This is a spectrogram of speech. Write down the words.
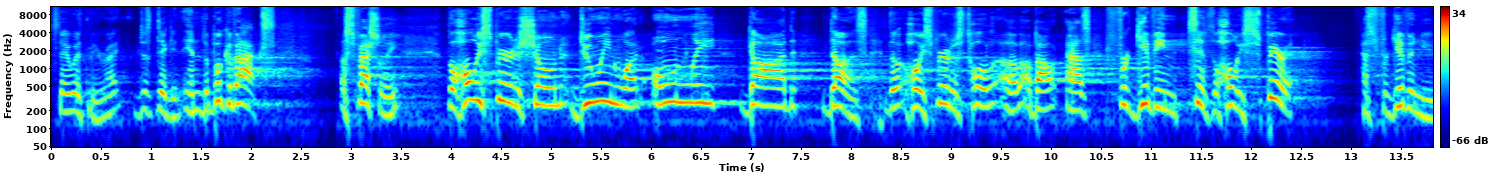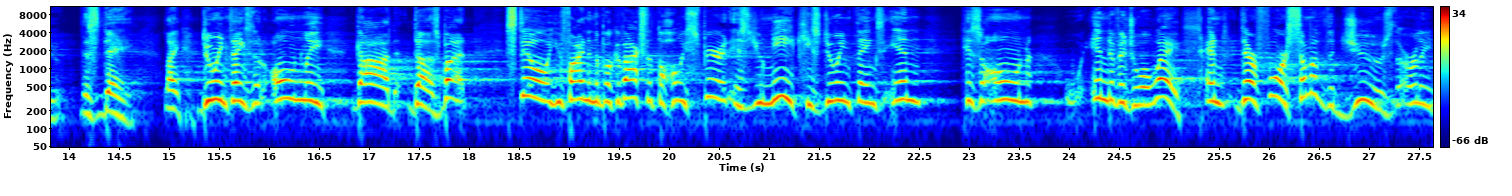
stay with me, right? Just digging. In the book of Acts, especially, the Holy Spirit is shown doing what only God does. The Holy Spirit is told uh, about as forgiving sins. The Holy Spirit has forgiven you this day. Like doing things that only God does. But still, you find in the book of Acts that the Holy Spirit is unique. He's doing things in his own individual way. And therefore, some of the Jews, the early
